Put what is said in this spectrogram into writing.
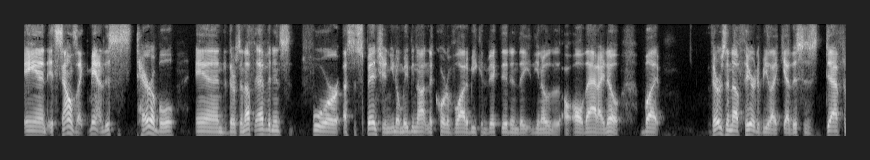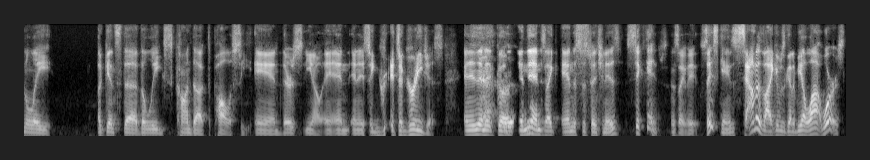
and it sounds like man this is terrible and there's enough evidence for a suspension you know maybe not in the court of law to be convicted and they you know all that i know. But there's enough there to be like yeah this is definitely against the the league's conduct policy. And there's you know and and it's it's egregious and then Yeah. it goes and then it's like and the suspension is six games. It's like wait, six games? Sounded like it was going to be a lot worse.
